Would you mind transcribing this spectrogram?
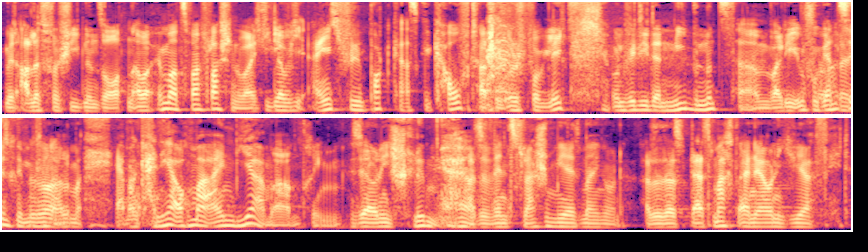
mit alles verschiedenen Sorten, aber immer zwei Flaschen, weil ich die, glaube ich, eigentlich für den Podcast gekauft hatte ursprünglich und wir die dann nie benutzt haben, weil die irgendwo ganz hinten im Keller. Ja, man kann ja auch mal ein Bier am Abend trinken. Ist ja auch nicht schlimm. Ja. Also wenn es Flaschenbier ist, mein Gott. Also das, das macht einen ja auch nicht wieder fett.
